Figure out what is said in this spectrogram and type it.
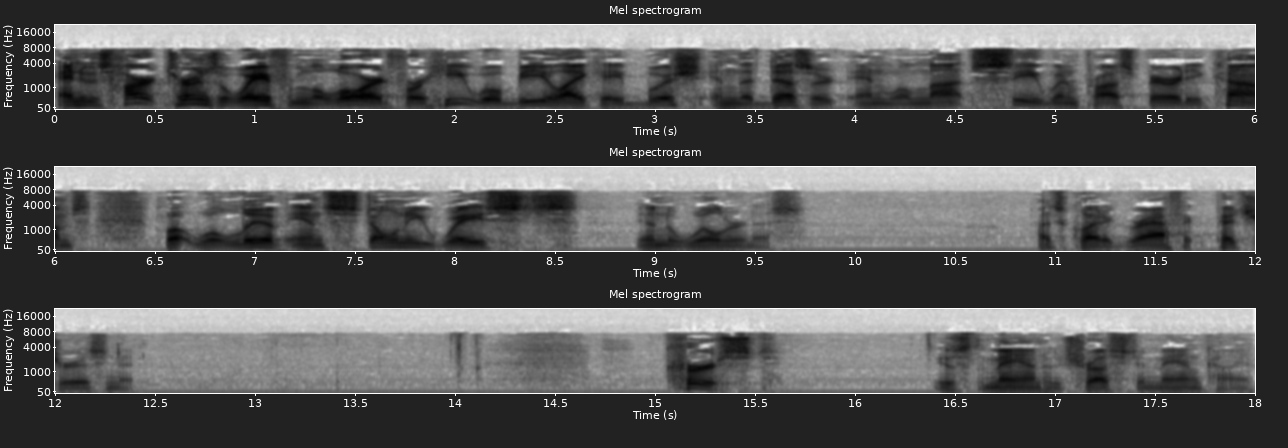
and whose heart turns away from the Lord, for he will be like a bush in the desert and will not see when prosperity comes, but will live in stony wastes in the wilderness. That's quite a graphic picture, isn't it? Cursed is the man who trusts in mankind.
